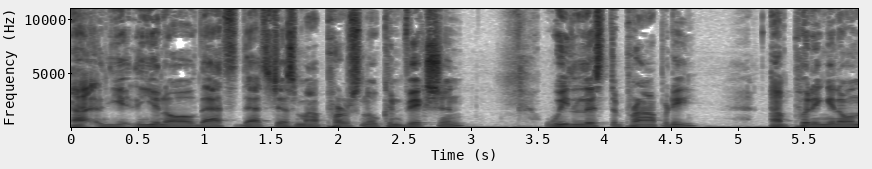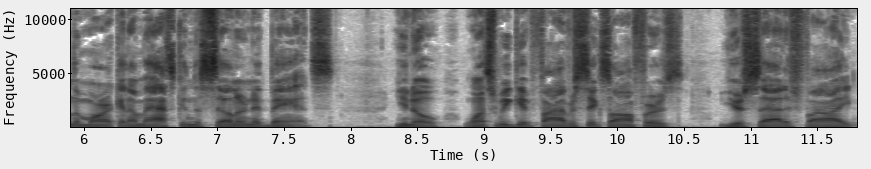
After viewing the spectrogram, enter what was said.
I, you, you know that's that's just my personal conviction. We list the property. I'm putting it on the market. I'm asking the seller in advance you know, once we get five or six offers, you're satisfied,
